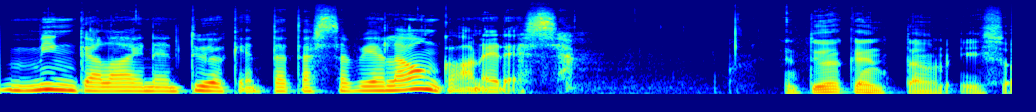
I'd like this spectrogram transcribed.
Minkälainen työkenttä tässä vielä onkaan edessä? Työkenttä on iso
